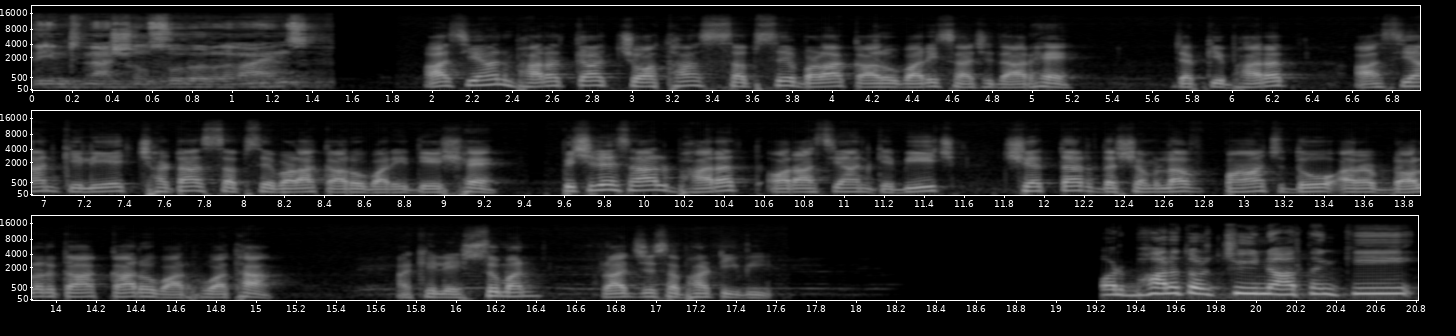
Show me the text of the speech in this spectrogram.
the International Solar Alliance. ASEAN Bharat का चौथा सबसे बड़ा कारोबारी साझेदार है जबकि भारत आसियान के लिए छठा सबसे बड़ा कारोबारी देश है। पिछले साल भारत और आसियान के बीच छिहत्तर दशमलव पाँच दो अरब डॉलर का कारोबार हुआ था। अखिलेश सुमन, राज्यसभा टीवी। और भारत और चीन आतंकी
